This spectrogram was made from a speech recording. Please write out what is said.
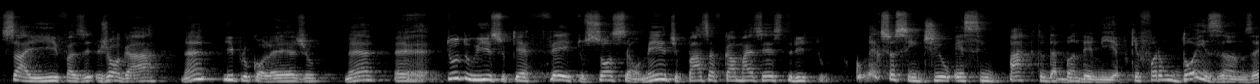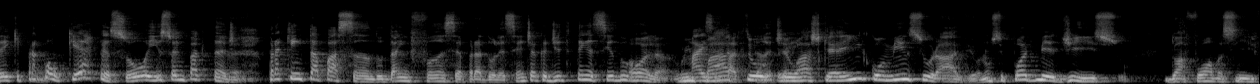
sair, fazer, jogar, né? ir para o colégio, né? É, tudo isso que é feito socialmente passa a ficar mais restrito. Como é que o senhor sentiu esse impacto da hum. pandemia? Porque foram dois anos aí que, para hum. qualquer pessoa, isso é impactante. É. Para quem está passando da infância para adolescente, acredito que tenha sido Olha, o mais impacto, impactante. Eu aí. acho que é incomensurável. Não se pode medir isso de uma forma assim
